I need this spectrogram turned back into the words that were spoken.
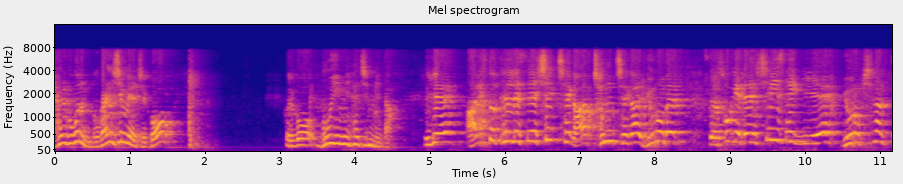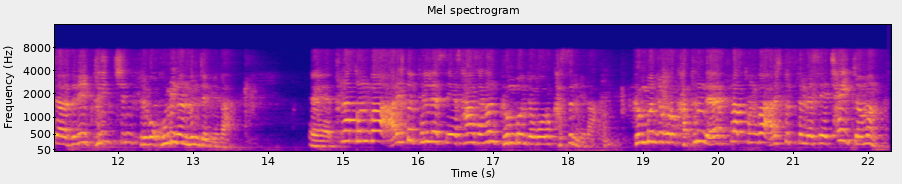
결국은 무관심해지고 그리고 무의미해집니다. 이게 아리스토텔레스의 실체가 전체가 유럽에 그 소개된 12세기의 유럽 신학자들이 부딪힌 그리고 고민한 문제입니다. 예, 플라톤과 아리스토텔레스의 사상은 근본적으로 같습니다. 근본적으로 같은데 플라톤과 아리스토텔레스의 차이점은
